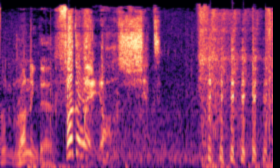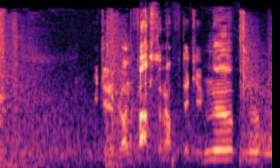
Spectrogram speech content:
I'm running the fuck away! Oh, shit! You didn't run fast enough, did you? No, no, no,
